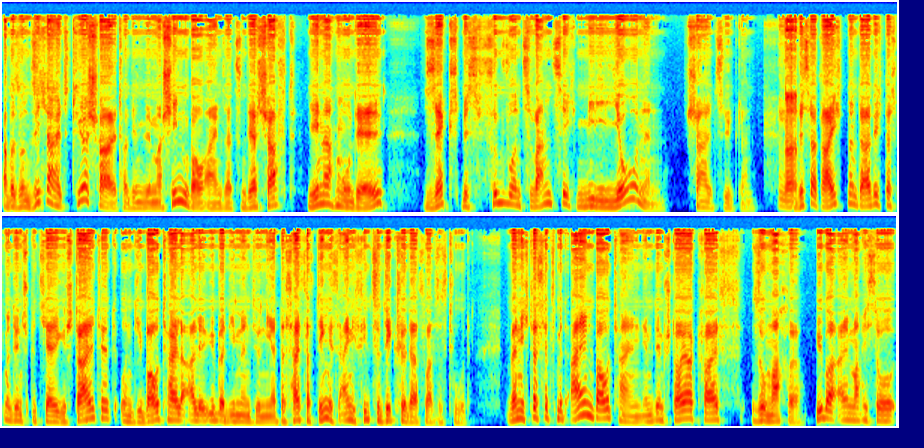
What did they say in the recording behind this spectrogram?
Aber so ein Sicherheitstürschalter, den wir im Maschinenbau einsetzen, der schafft je nach Modell 6 bis 25 Millionen Schaltzyklen. Das erreicht man dadurch, dass man den speziell gestaltet und die Bauteile alle überdimensioniert. Das heißt, das Ding ist eigentlich viel zu dick für das, was es tut. Wenn ich das jetzt mit allen Bauteilen in dem Steuerkreis so mache, überall mache ich so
